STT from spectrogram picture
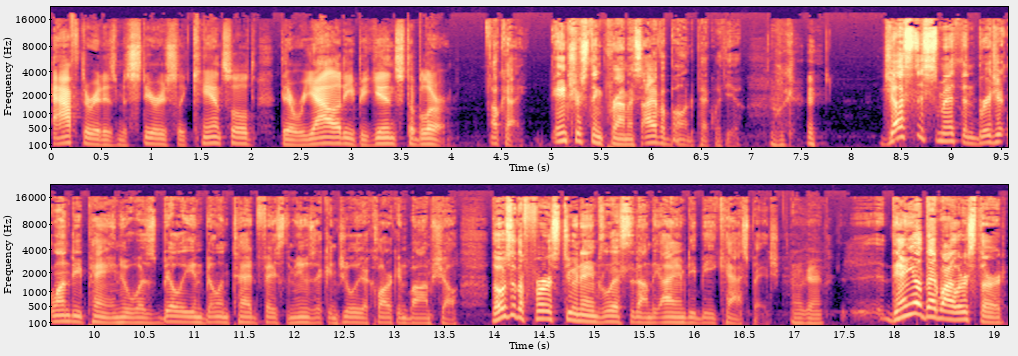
After it is mysteriously canceled, their reality begins to blur. Okay, interesting premise. I have a bone to pick with you. Okay. Justice Smith and Brigette Lundy Paine, who was Billy and Bill and Ted Face the Music, and Julia Clark in Bombshell. Those are the first two names listed on the IMDb cast page. Okay. Danielle Deadwyler is third.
